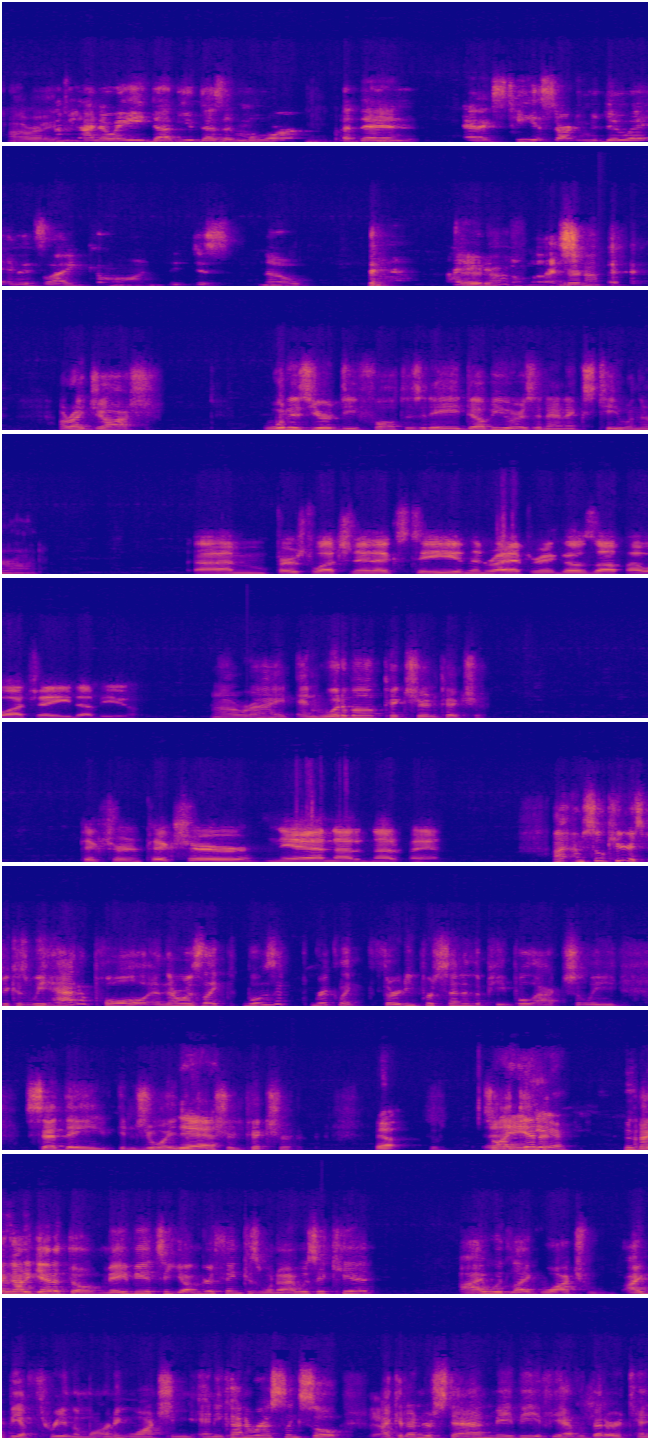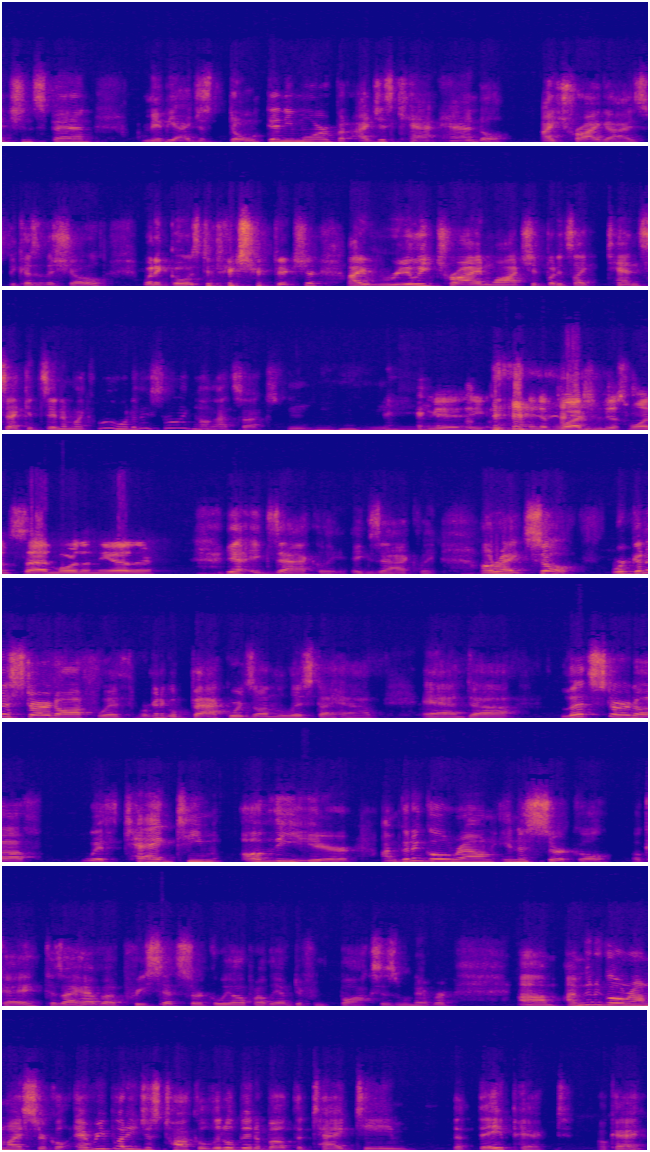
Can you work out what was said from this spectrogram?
All right. I mean, I know AEW does it more, but mm-hmm. then NXT is starting to do it, and it's like, come on, it just no. I Fair hate enough. it so much. Fair enough. All right, Josh. What is your default? Is it AEW or is it NXT when they're on? I'm first watching NXT, and then right after it goes off, I watch AEW. All right. And what about picture in picture? Picture in picture, yeah, not a, not a fan. I, am so curious because we had a poll and there was like, what was it, Rick? Like 30% of the people actually said they enjoyed the yeah. picture in picture. Yep. So I get here. it. and I got to get it though. Maybe it's a younger thing because when I was a kid, I would like watch. I'd be up three in the morning watching any kind of wrestling, so yeah. I could understand maybe if you have a better attention span. Maybe I just don't anymore, but I just can't handle. I try, guys, because of the show. When it goes to picture picture, I really try and watch it, but it's like 10 seconds in. I'm like, oh, what are they selling? Oh, that sucks. yeah, you end up watching just one side more than the other. Yeah, exactly. Exactly. All right. So we're going to start off with, we're going to go backwards on the list I have. And uh, let's start off with tag team of the year. I'm going to go around in a circle, okay? Because I have a preset circle. We all probably have different boxes, whatever. Um, I'm going to go around my circle. Everybody just talk a little bit about the tag team that they picked, okay?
